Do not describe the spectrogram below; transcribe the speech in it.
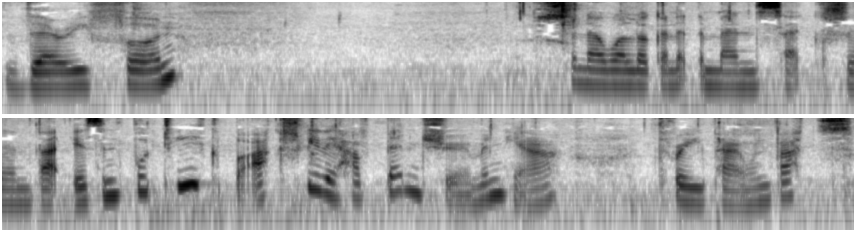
Very fun. So now we're looking at the men's section that isn't boutique, but actually they have Ben Sherman here. £3. That's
